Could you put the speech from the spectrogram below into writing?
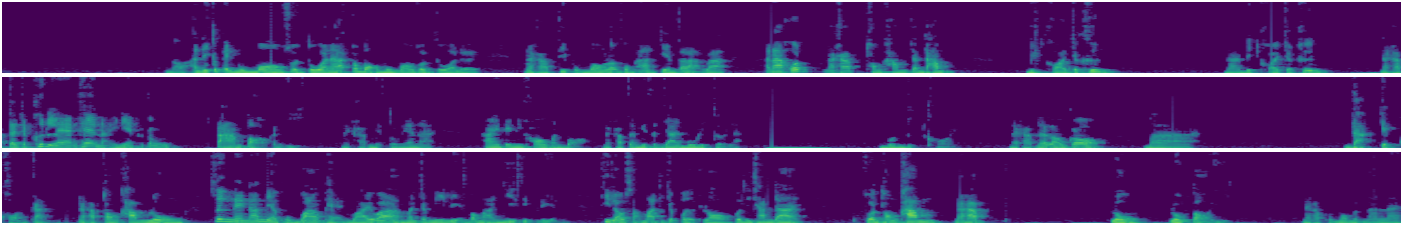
เนาะอันนี้ก็เป็นมุมมองส่วนตัวนะ ต้องบอกมุมมองส่วนตัวเลยนะครับ ที่ผมมองแล้วผมอ่านเกมตลาดว่า อนาคตนะครับ ทองคำจะดั้มบิตคอยจะขึ้นนะบิตคอยจะขึ้นนะครับ แต่จะขึ้นแรงแค่ไหนเนี่ยก็ต้องตามต่อกันอีกนะครับ เนี่ยตรงนี้นะ ให้เทคนิคมันบอกนะครับ แต่มีสัญญาณบูลลิตเกิดแล้ว บนบิตคอยนะครับ แล้วเราก็มาดักเก็บของกันนะครับ ทองคำลง ซึ่งในนั้นเนี่ยผมวางแผนไว้ว่ามันจะมีเหรียญประมาณ 20 เหรียญที่เราสามารถที่จะเปิดลองโพซิชันได้ ส่วนทองคำนะครับ ลงลงต่ออีกนะครับ ผมมองแบบนั้นนะ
